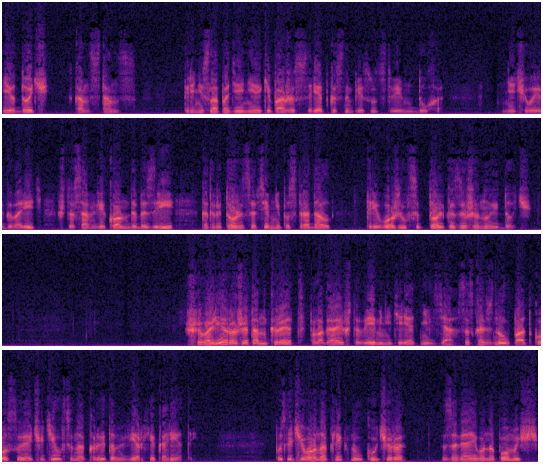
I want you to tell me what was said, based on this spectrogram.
Ее дочь Констанс перенесла падение экипажа с редкостным присутствием духа. Нечего и говорить, что сам Викон де Безри, который тоже совсем не пострадал, тревожился только за жену и дочь. Шевалье Роже Танкрет, полагая, что времени терять нельзя, соскользнул по откосу и очутился на крытом верхе кареты. После чего он окликнул кучера, зовя его на помощь,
